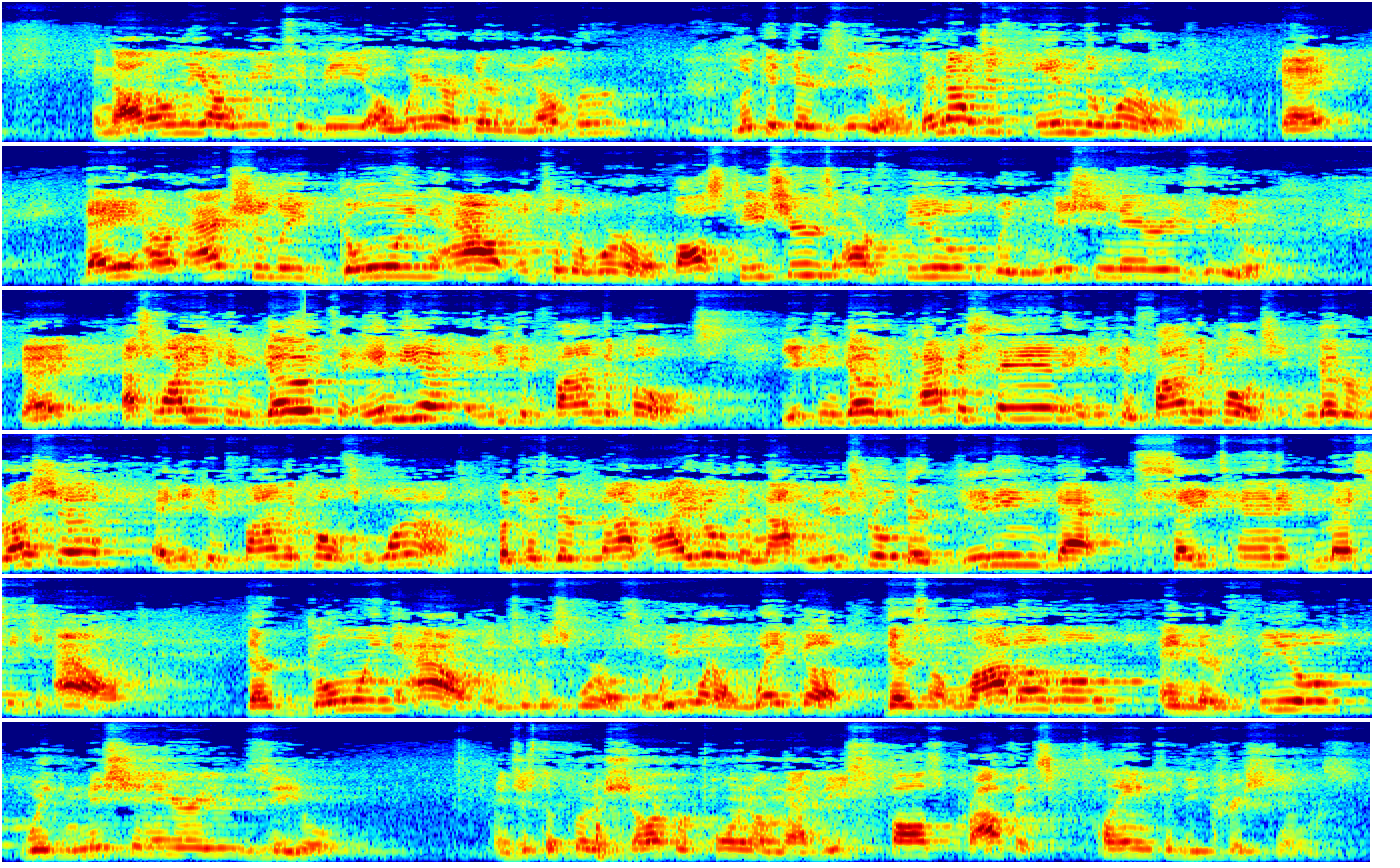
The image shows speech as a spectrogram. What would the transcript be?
And not only are we to be aware of their number, look at their zeal. They're not just in the world, okay? They are actually going out into the world. False teachers are filled with missionary zeal. Okay? That's why you can go to India and you can find the cults. You can go to Pakistan and you can find the cults. You can go to Russia and you can find the cults. Why? Because they're not idle, they're not neutral, they're getting that satanic message out. They're going out into this world. So we want to wake up. There's a lot of them and they're filled with missionary zeal. And just to put a sharper point on that, these false prophets claim to be Christians.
